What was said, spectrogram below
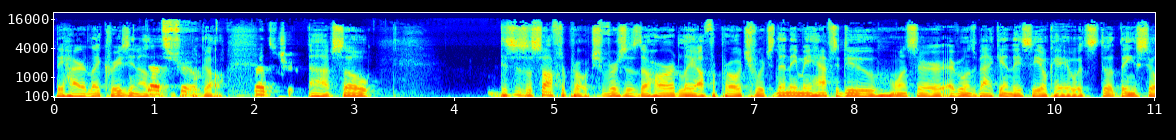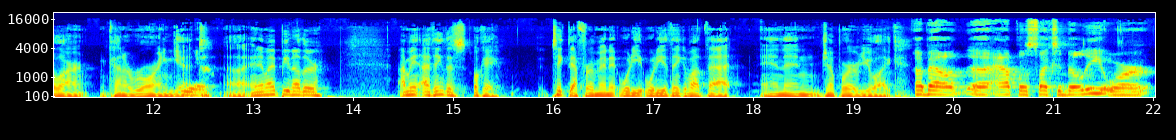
they hired like crazy and now that's true. go that's true uh, so this is a soft approach versus the hard layoff approach, which then they may have to do once they're everyone's back in. They see, okay, well, still things still aren't kind of roaring yet, yeah. uh, and it might be another. I mean, I think this. Okay, take that for a minute. What do you What do you think about that? And then jump wherever you like. About uh, Apple's flexibility, or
